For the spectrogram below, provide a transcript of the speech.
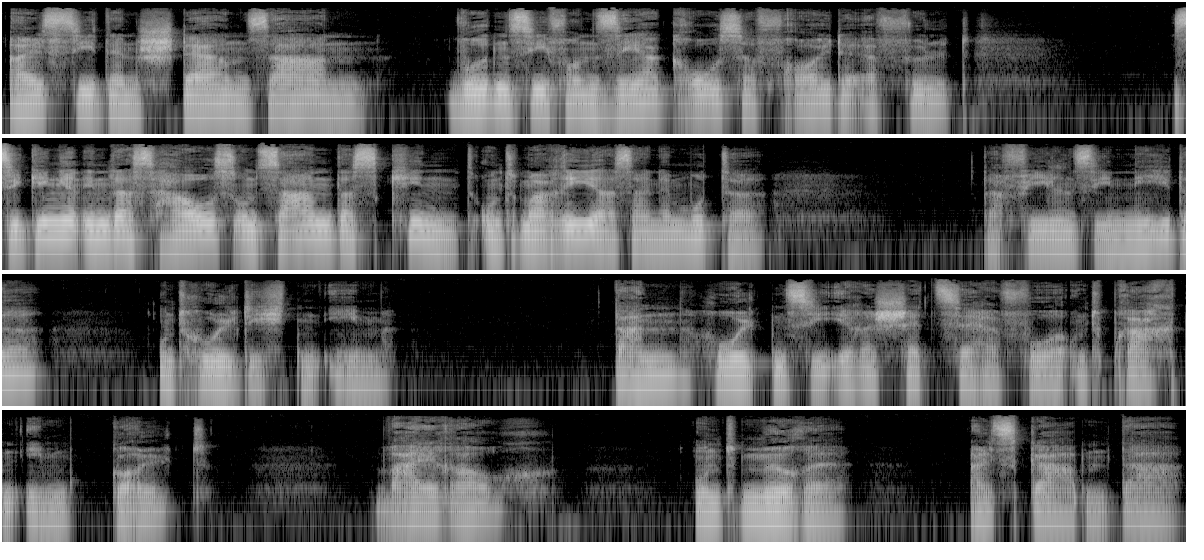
Als sie den Stern sahen, wurden sie von sehr großer Freude erfüllt. Sie gingen in das Haus und sahen das Kind und Maria seine Mutter. Da fielen sie nieder und huldigten ihm. Dann holten sie ihre Schätze hervor und brachten ihm Gold, Weihrauch und Myrrhe als Gaben dar.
